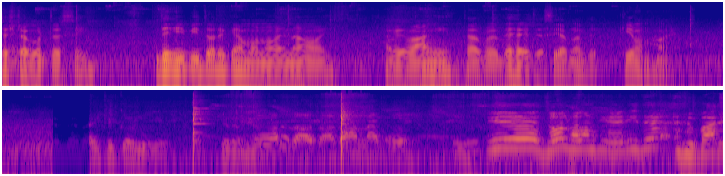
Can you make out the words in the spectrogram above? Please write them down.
চেষ্টা করতেছি। দেখি ভিতরে কেমন হয়, না হয়। আগে ভাঙি, তারপরে দেখাইতেছি আপনাদের কেমন হয়। জল ভালাম কি দে বাড়ি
